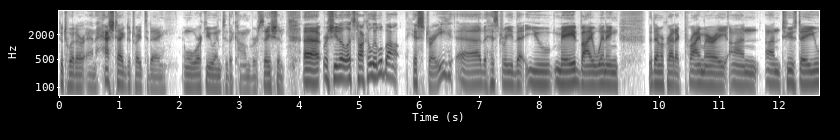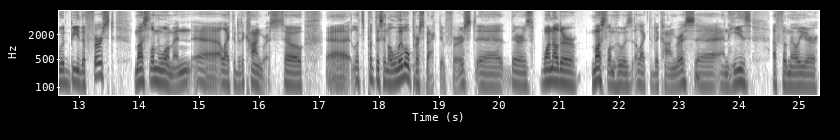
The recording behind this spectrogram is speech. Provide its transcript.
to Twitter and hashtag Detroit Today. And we'll work you into the conversation. Uh, Rashida, let's talk a little about history, uh, the history that you made by winning the Democratic primary on on Tuesday. You would be the first Muslim woman uh, elected to Congress. So uh, let's put this in a little perspective first. Uh, there is one other Muslim who was elected to Congress, uh, and he's a familiar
